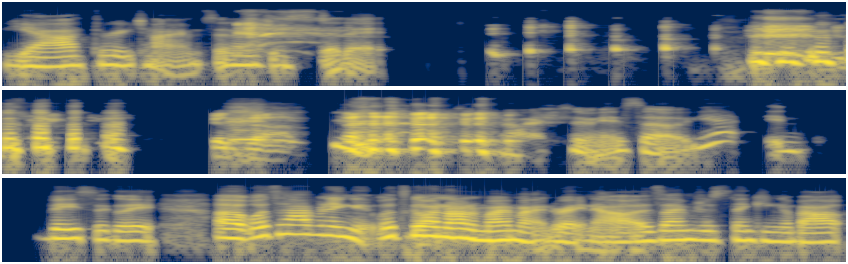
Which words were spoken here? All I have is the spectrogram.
yeah three times and i just did it. Good job. To me. So yeah it, basically uh, what's happening what's going on in my mind right now is i'm just thinking about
